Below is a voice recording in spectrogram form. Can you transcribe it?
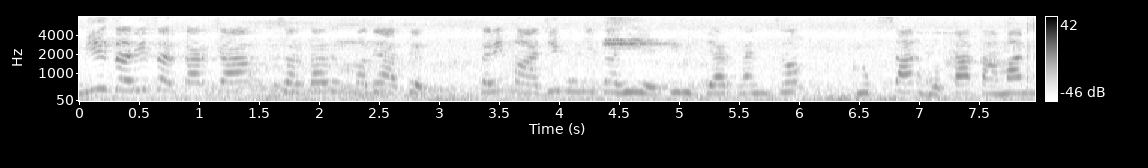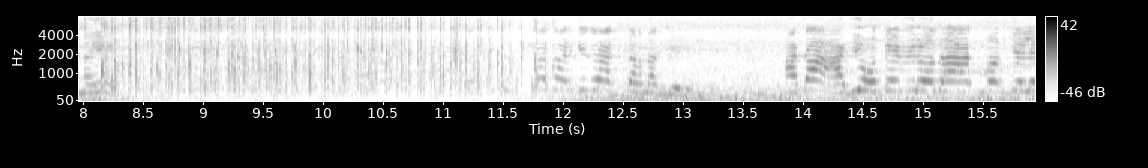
मी जरी सरकारच्या सरकारमध्ये असेल तरी माझी भूमिका ही आहे की विद्यार्थ्यांचं नुकसान होता कामा नये. सारखीच राजकारणात गेली. आता आधी होते विरोधात मग गेले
